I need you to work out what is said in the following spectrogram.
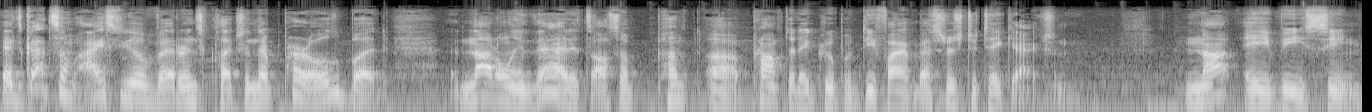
has got some ICO veterans clutching their pearls, but not only that, it's also pumped, uh, prompted a group of DeFi investors to take action. Not a VC.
